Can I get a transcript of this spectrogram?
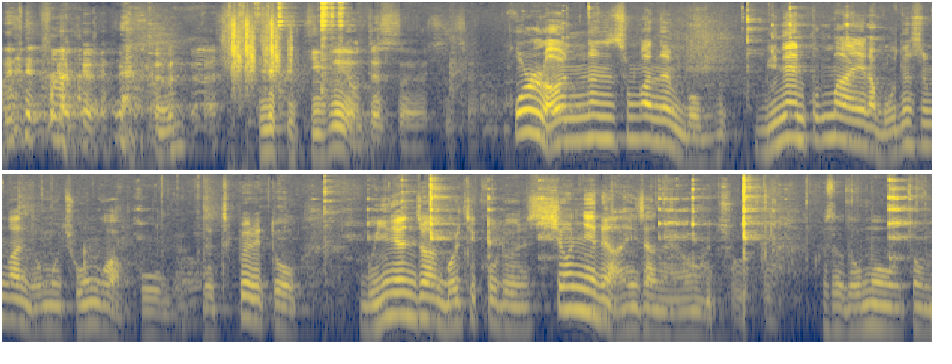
근데 그 기분이 어땠어요, 진짜? 골 넣는 순간은 뭐 미넨뿐만 아니라 모든 순간 너무 좋은 것 같고 근데 특별히 또뭐 2년 전 멀티골은 쉬운 일은 아니잖아요. 그렇죠. 그래서 너무 좀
